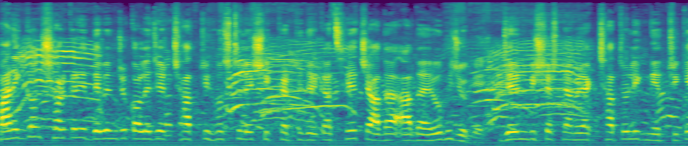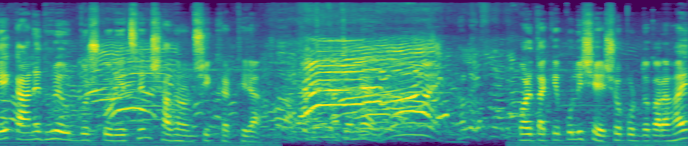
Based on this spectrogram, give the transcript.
মানিকগঞ্জ সরকারি দেবেন্দ্র কলেজের ছাত্রী হোস্টেলের শিক্ষার্থীদের কাছে চাঁদা আদায়ের অভিযোগে জেরিন বিশ্বাস নামের এক ছাত্রলীগ নেত্রীকে কানে ধরে উদ্বোস করিয়েছেন সাধারণ শিক্ষার্থীরা। পরে তাকে পুলিশে সোপর্দ করা হয়।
